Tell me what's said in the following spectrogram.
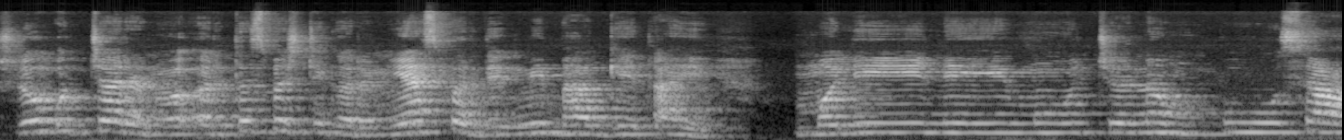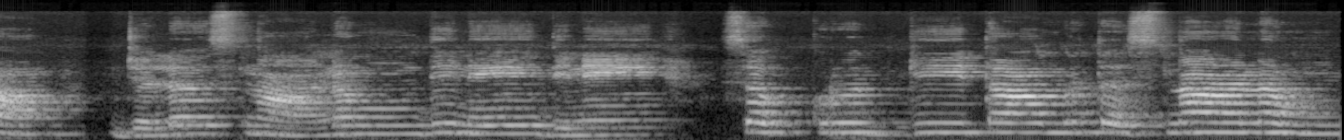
श्लोक उच्चारण व अर्थस्पष्टीकरण या स्पर्धेत मी भाग घेत आहे. मलिने मोचनम पूसा जलस्नानं दिने दिने सकृद्गीतामृतस्नानं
